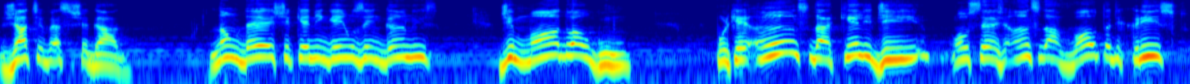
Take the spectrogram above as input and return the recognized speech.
já tivesse chegado não deixe que ninguém os engane de modo algum, porque antes daquele dia, ou seja, antes da volta de Cristo,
